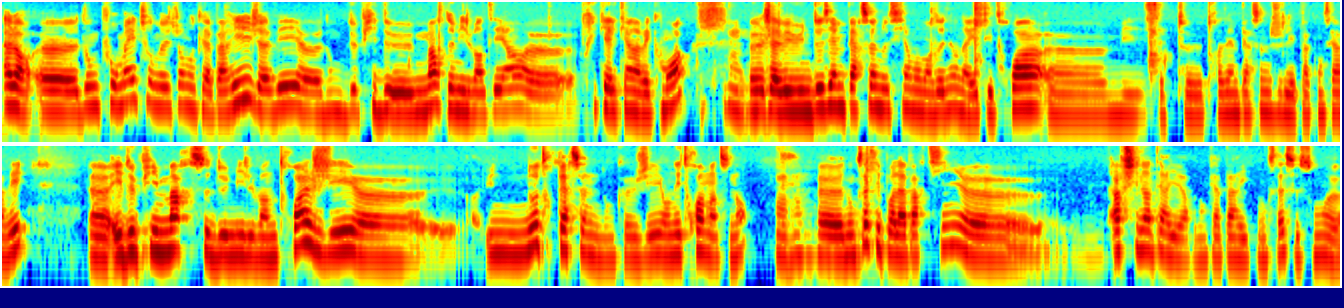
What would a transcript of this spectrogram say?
Alors, euh, donc pour Made to Mesure donc à Paris, j'avais euh, donc depuis de mars 2021 euh, pris quelqu'un avec moi. Mmh. j'avais eu une deuxième personne aussi à un moment donné. On a été trois, mais cette troisième personne je l'ai pas conservée. Et depuis mars 2023, j'ai une autre personne. Donc j'ai, on est trois maintenant. Mmh. donc ça c'est pour la partie Archi d'intérieur, donc à Paris. Donc ça, ce sont euh,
